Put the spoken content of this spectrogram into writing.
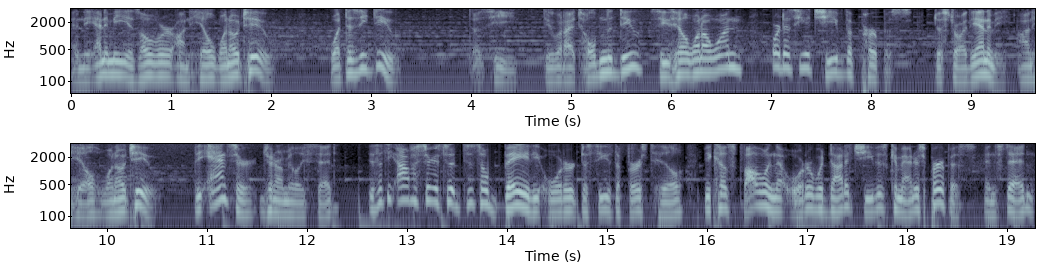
and the enemy is over on Hill 102. What does he do? Does he do what I told him to do, seize Hill 101, or does he achieve the purpose, destroy the enemy on Hill 102? The answer, General Milley said, is that the officer is to disobey the order to seize the first hill because following that order would not achieve his commander's purpose. Instead,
